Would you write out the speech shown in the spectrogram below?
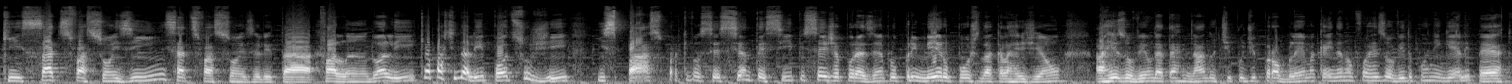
que satisfações e insatisfações ele está falando ali, que a partir dali pode surgir espaço para que você se antecipe, seja, por exemplo, o primeiro posto daquela região a resolver um determinado tipo de problema que ainda não foi resolvido por ninguém ali perto.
